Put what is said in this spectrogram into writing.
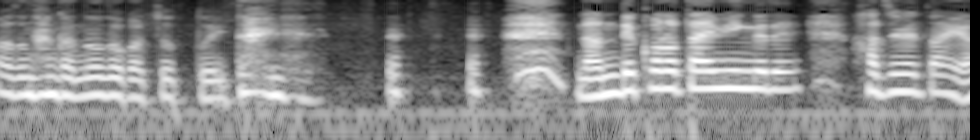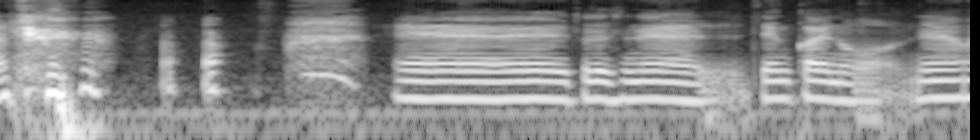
あとなんか喉がちょっと痛いです。なんでこのタイミングで始めたんやって。えーっとですね前回のね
